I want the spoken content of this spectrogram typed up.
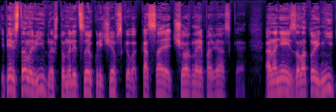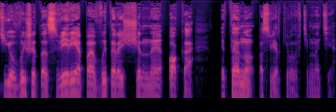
Теперь стало видно, что на лице у Кричевского косая черная повязка, а на ней золотой нитью вышито свирепо вытаращенное око. Это оно посверкивало в темноте.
